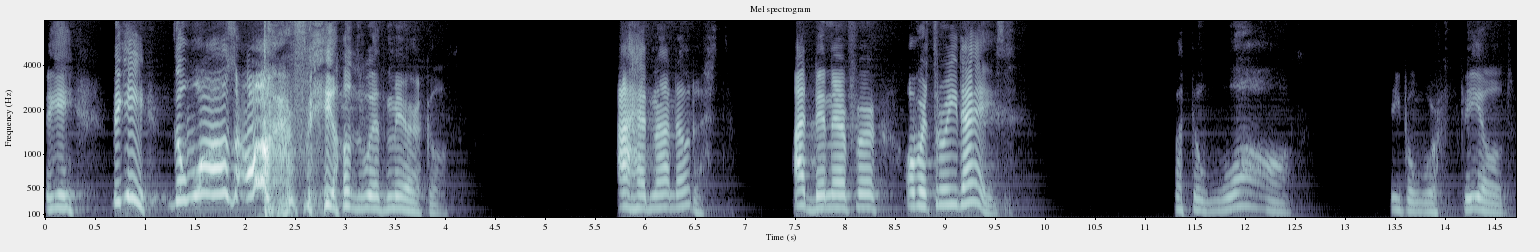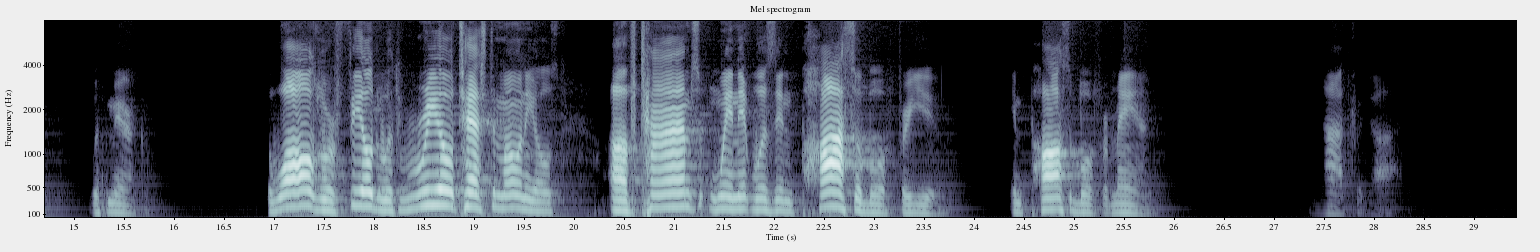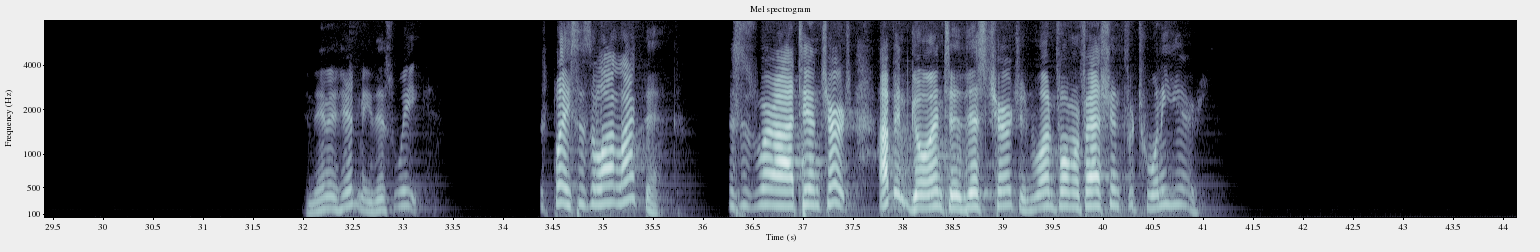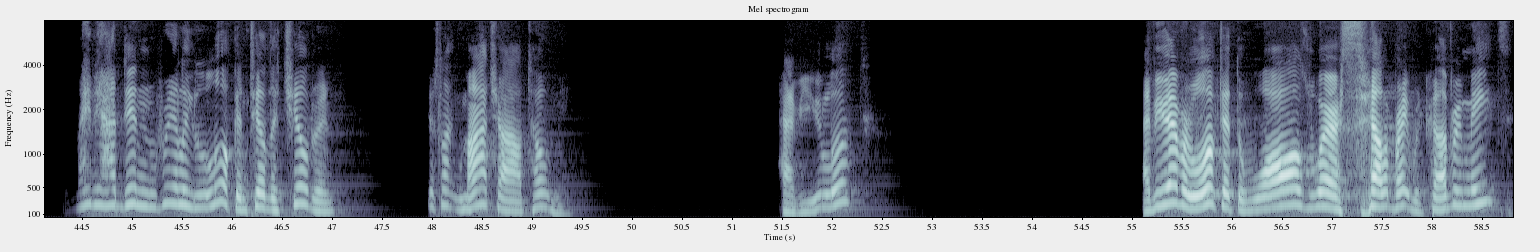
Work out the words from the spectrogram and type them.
Big E. Big E. The walls are filled with miracles. I had not noticed. I'd been there for over three days. But the walls, people were filled with miracles. The walls were filled with real testimonials of times when it was impossible for you, impossible for man, not for God. And then it hit me this week. This place is a lot like that. This is where I attend church. I've been going to this church in one form or fashion for 20 years. Maybe I didn't really look until the children, just like my child told me. Have you looked? Have you ever looked at the walls where Celebrate Recovery meets?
